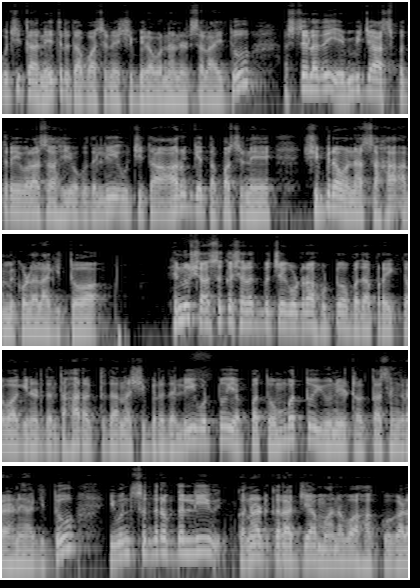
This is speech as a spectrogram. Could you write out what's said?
ಉಚಿತ ನೇತ್ರ ತಪಾಸಣೆ ಶಿಬಿರವನ್ನು ನಡೆಸಲಾಯಿತು. ಅಷ್ಟೇ ಅಲ್ಲದೆ ಎಂಬಿಜೆ ಆಸ್ಪತ್ರೆ ಇವರ ಸಹಯೋಗದಲ್ಲಿ ಉಚಿತ ಆರೋಗ್ಯ ತಪಾಸಣೆ ಶಿಬಿರವನ್ನು ಸಹ ಹಮ್ಮಿಕೊಳ್ಳಲಾಗಿತ್ತು. ಇನ್ನು ಶಾಸಕ ಶರತ್ ಬಚ್ಚೇಗೌಡರ ಹುಟ್ಟುಹಬ್ಬದ ಪ್ರಯುಕ್ತವಾಗಿ ನಡೆದಂತಹ ರಕ್ತದಾನ ಶಿಬಿರದಲ್ಲಿ ಒಟ್ಟು ಎಪ್ಪತ್ತೊಂಬತ್ತು ಯೂನಿಟ್ ರಕ್ತ ಸಂಗ್ರಹಣೆಯಾಗಿತ್ತು. ಈ ಒಂದು ಸಂದರ್ಭದಲ್ಲಿ ಕರ್ನಾಟಕ ರಾಜ್ಯ ಮಾನವ ಹಕ್ಕುಗಳ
